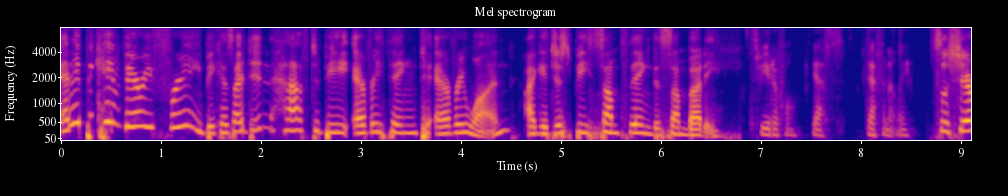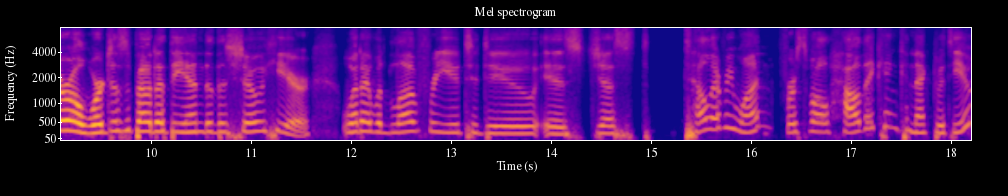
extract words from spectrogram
And it became very freeing because I didn't have to be everything to everyone. I could just be something to somebody. It's beautiful. Yes, definitely. So, Cheryl, we're just about at the end of the show here. What I would love for you to do is just tell everyone, first of all, how they can connect with you.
